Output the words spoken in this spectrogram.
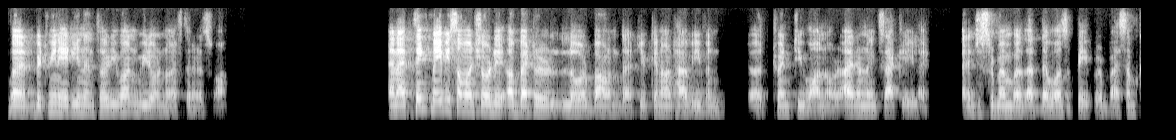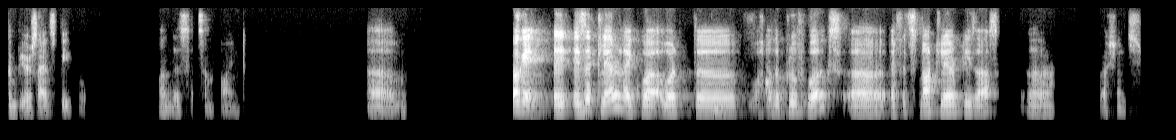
But between 18 and 31, we don't know if there is one. And I think maybe someone showed a better lower bound that you cannot have even uh, 21, or I don't know exactly. Like I just remember that there was a paper by some computer science people on this at some point. Um, okay, is it clear like what, what the how the proof works? Uh, if it's not clear, please ask uh, questions.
